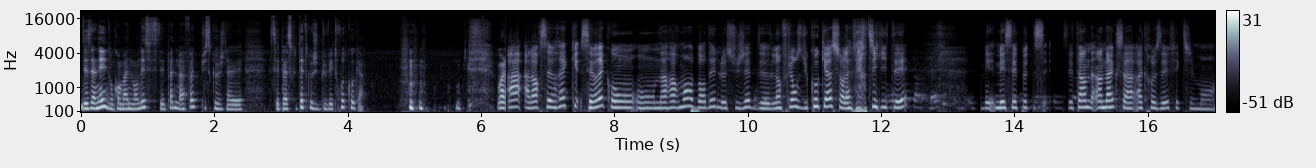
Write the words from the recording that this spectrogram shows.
des années, donc on m'a demandé si c'était pas de ma faute, puisque c'est parce que peut-être que je buvais trop de Coca. voilà. Ah, alors c'est vrai que c'est vrai qu'on a rarement abordé le sujet de l'influence du Coca sur la fertilité, mais, mais c'est un, un axe à, à creuser effectivement.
